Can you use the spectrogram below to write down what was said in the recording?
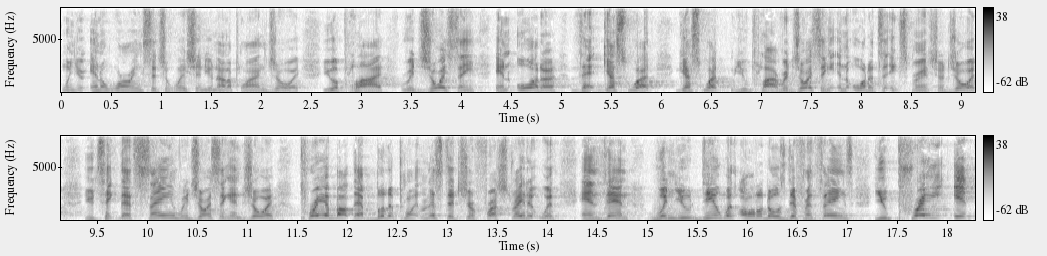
When you're in a worrying situation, you're not applying joy. You apply rejoicing in order that, guess what? Guess what? You apply rejoicing in order to experience your joy. You take that same rejoicing and joy, pray about that bullet point list that you're frustrated with, and then when you deal with all of those different things, you pray it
